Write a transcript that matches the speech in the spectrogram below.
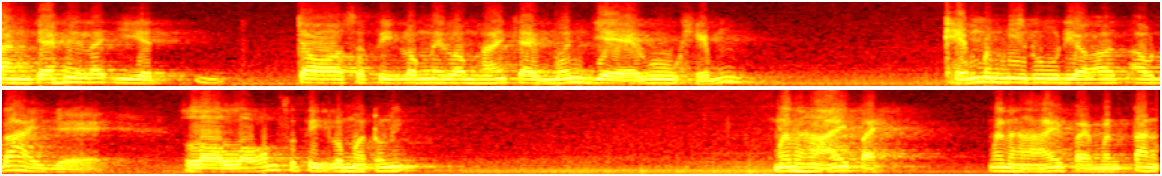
ตั้งใจให้ละเอียดจอสติลงในลมหายใจเหมือนแย่รูเข็ม เข็มมันมีรูเดียวเอาเอาได้แย่หล่อล้อมสติลงมาตรงนี้ มันหายไป มันหายไปมันตั้ง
